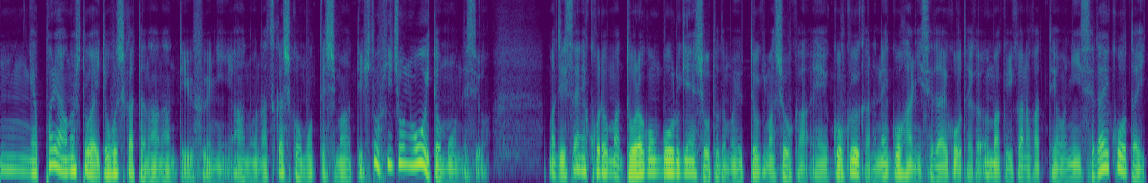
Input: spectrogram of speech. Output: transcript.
うん、やっぱりあの人がいてほしかったななんていうふうにあの懐かしく思ってしまうっていう人非常に多いと思うんですよ。まあ、実際にこれをまドラゴンボール現象とでも言っておきましょうか、えー、悟空からね、ご飯に世代交代がうまくいかなかったように、世代交代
